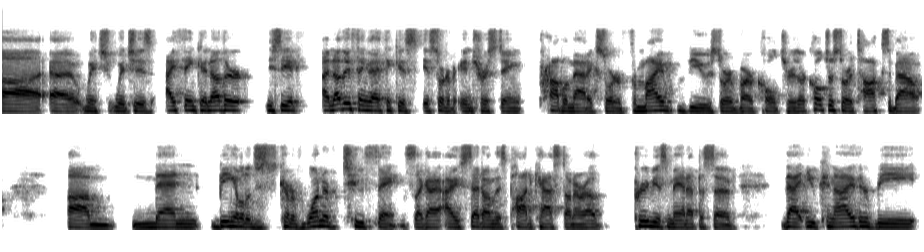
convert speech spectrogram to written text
uh, uh, which which is I think another you see another thing that I think is is sort of interesting, problematic, sort of from my view, sort of our culture. Our culture sort of talks about um, men being able to just kind of one of two things. Like I, I said on this podcast on our previous man episode, that you can either be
